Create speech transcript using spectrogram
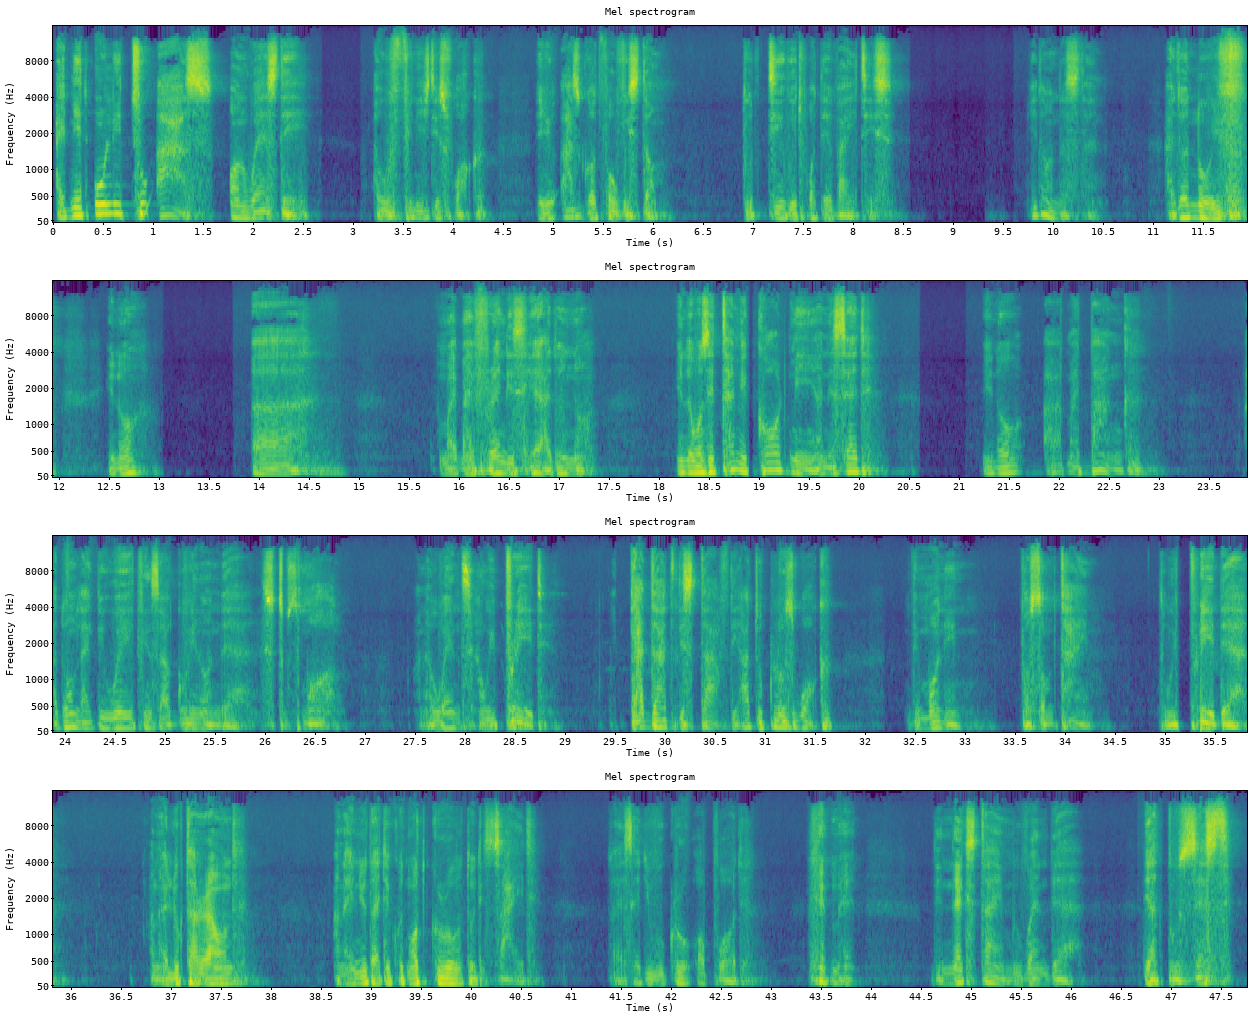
I need only two hours on Wednesday. I will finish this work. And you ask God for wisdom to deal with whatever it is. You don't understand. I don't know if, you know, uh, my, my friend is here. I don't know. You know, there was a time he called me and he said, You know, at my bank, I don't like the way things are going on there. It's too small. And I went and we prayed. Gathered the staff. They had to close work in the morning for some time. So we prayed there. And I looked around and I knew that it could not grow to the side. So I said, You will grow upward. Amen. The next time we went there, they had possessed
